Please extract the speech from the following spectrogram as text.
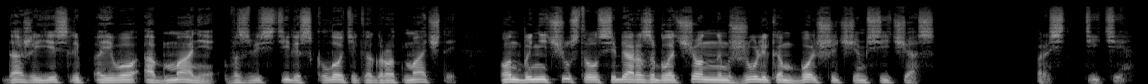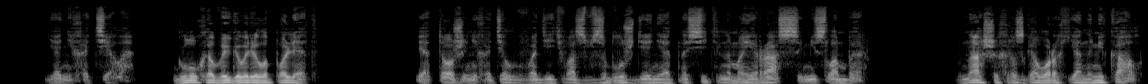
Даже если б о его обмане возвестили с клотика грот мачты, он бы не чувствовал себя разоблаченным жуликом больше, чем сейчас. «Простите, я не хотела», — глухо выговорила Полет. «Я тоже не хотел вводить вас в заблуждение относительно моей расы, мисс Ламбер. В наших разговорах я намекал.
